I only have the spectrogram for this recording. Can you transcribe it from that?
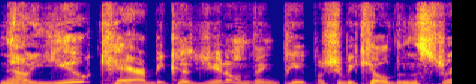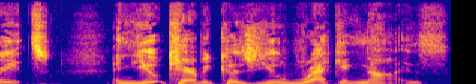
Now, you care because you don't think people should be killed in the streets. And you care because you recognize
